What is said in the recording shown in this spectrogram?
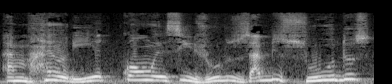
a maioria com esses juros absurdos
